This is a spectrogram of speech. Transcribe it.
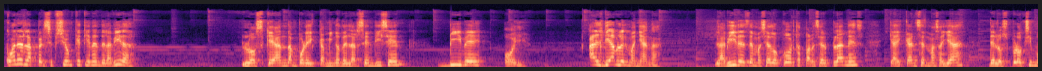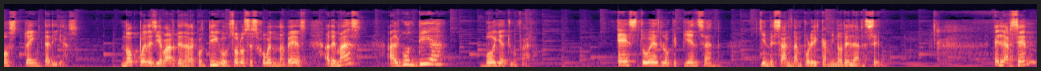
¿cuál es la percepción que tienen de la vida? Los que andan por el camino del arcén dicen, vive hoy. Al diablo el mañana. La vida es demasiado corta para hacer planes que alcancen más allá de los próximos 30 días. No puedes llevarte nada contigo, solo seas joven una vez. Además, algún día voy a triunfar. Esto es lo que piensan quienes andan por el camino del arcén. El arcén,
